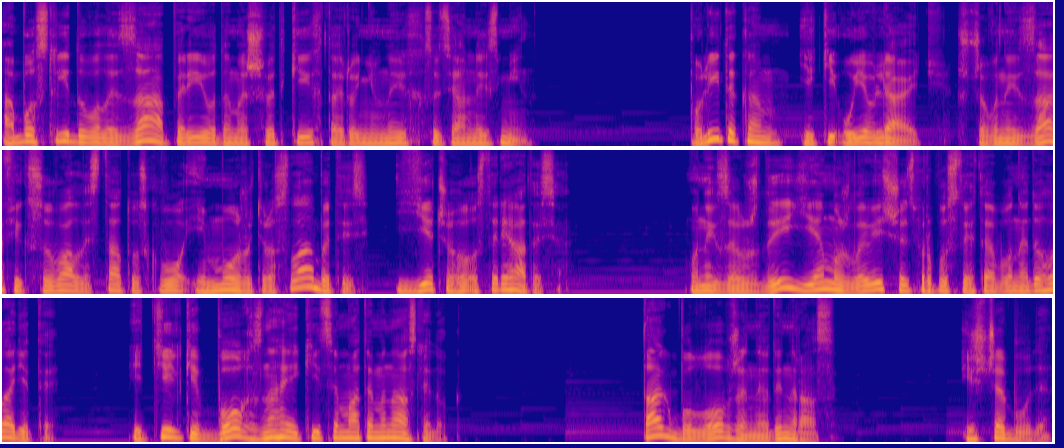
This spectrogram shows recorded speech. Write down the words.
або слідували за періодами швидких та руйнівних соціальних змін. Політикам, які уявляють, що вони зафіксували статус-кво і можуть розслабитись, є чого остерігатися. У них завжди є можливість щось пропустити або недогледіти, і тільки Бог знає, який це матиме наслідок. Так було вже не один раз. І ще буде.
